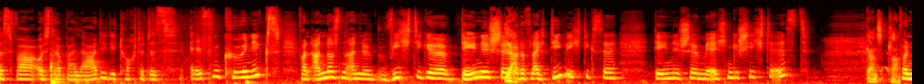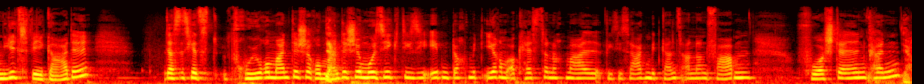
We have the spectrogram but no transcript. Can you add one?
Das war aus der Ballade Die Tochter des Elfenkönigs von Andersen eine wichtige dänische Ja. oder vielleicht die wichtigste dänische Märchengeschichte ist. Ganz klar. Von Nils W. Gade. Das ist jetzt frühromantische, romantische Musik, die Sie eben doch mit Ihrem Orchester nochmal, wie Sie sagen, mit ganz anderen Farben vorstellen können. ja.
